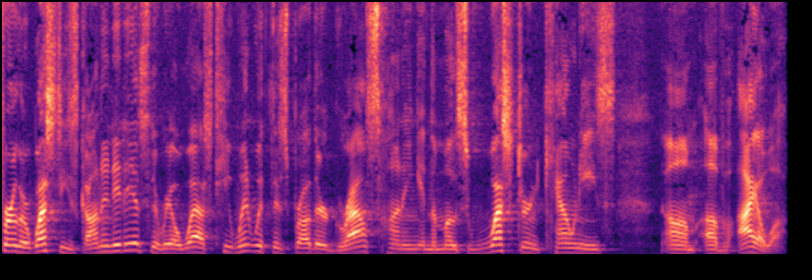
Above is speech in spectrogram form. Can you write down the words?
further west he's gone, and it is the real west, he went with his brother grouse hunting in the most western counties um, of Iowa.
